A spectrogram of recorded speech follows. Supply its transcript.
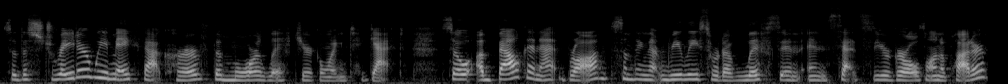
So the straighter we make that curve, the more lift you're going to get. So a balconette bra, something that really sort of lifts and, and sets your girls on a platter,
